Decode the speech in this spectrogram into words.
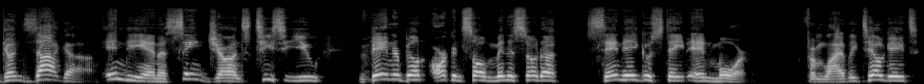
Gonzaga, Indiana, St. John's, TCU, Vanderbilt, Arkansas, Minnesota, San Diego State, and more. From lively tailgates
